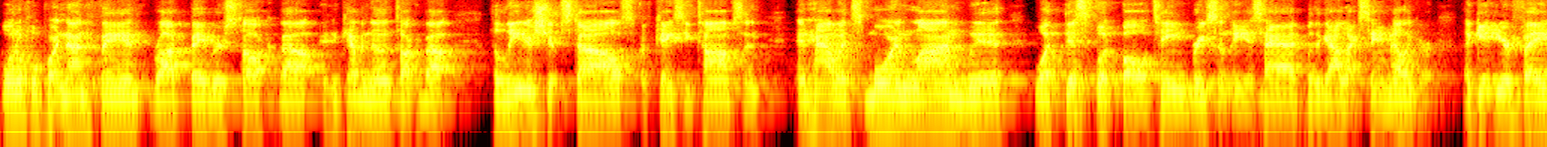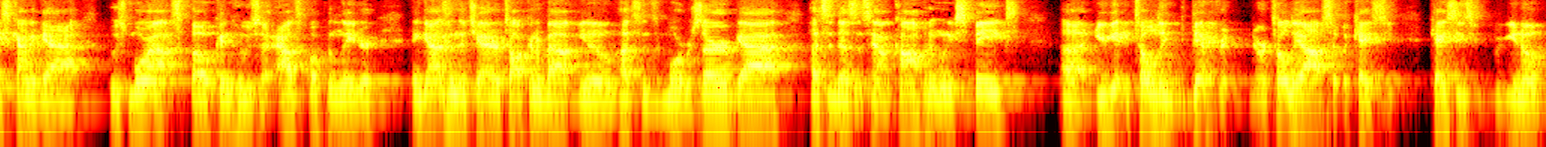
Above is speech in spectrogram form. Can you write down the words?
104.9 fan Rod Babers talk about and Kevin Dunn talk about the leadership styles of Casey Thompson and how it's more in line with what this football team recently has had with a guy like Sam Ehlinger, a get in your face kind of guy who's more outspoken, who's an outspoken leader. And guys in the chat are talking about, you know, Hudson's a more reserved guy. Hudson doesn't sound confident when he speaks. Uh, you're getting totally different or totally opposite with Casey. Casey's, you know,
